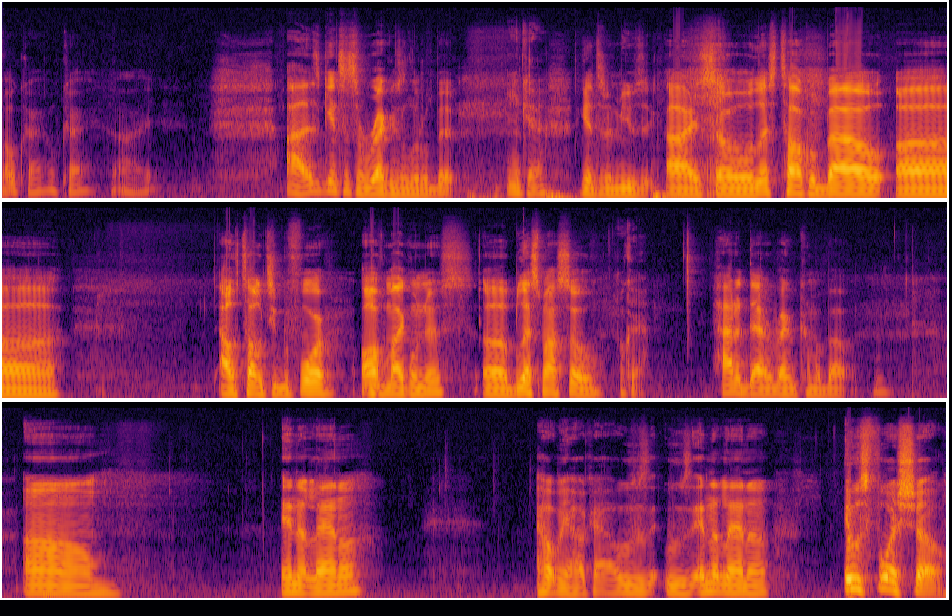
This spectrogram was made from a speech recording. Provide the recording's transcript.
Okay. Okay. All right. All right. Let's get into some records a little bit. okay, Get into the music. All right. So let's talk about. uh I was talking to you before off mic on this. Uh, Bless my soul. Okay. How did that record come about? um, in Atlanta, help me out, Kyle. It was it was in Atlanta. It was for a show.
